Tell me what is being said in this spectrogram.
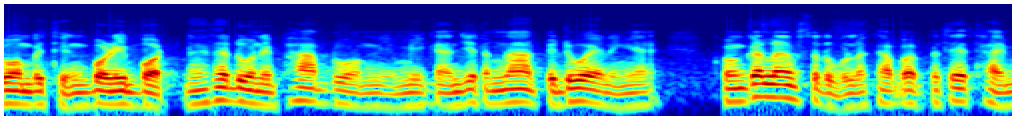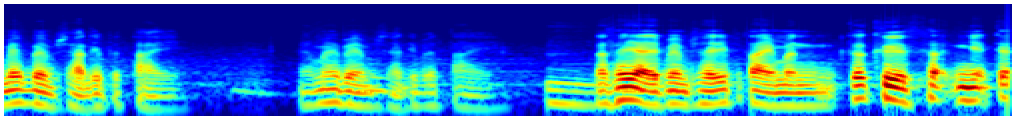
รวมไปถึงบริบทนะถ้าดูในภาพรวมเนี่ยมีการยึดอำนาจไปด้วยอะไรเงี้ยคนก็เริ่มสรุปแล้วครับว่าประเทศไทยไม่เป็นประชาธิปไตยนะไม่เป็นประชาธิปไตยแต่ถ้าอยากจะเป็นประชาธิปไตยมันก็คือถ้าเงี้ยก็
